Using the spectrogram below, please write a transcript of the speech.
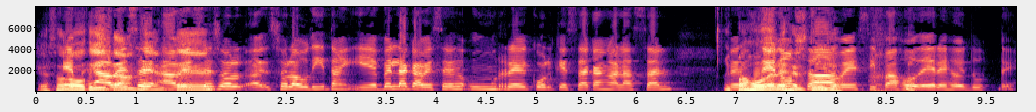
Eso lo auditan, a veces, gente. a veces eso, eso lo auditan y es verdad que a veces es un récord que sacan al azar, Y pero usted no tuyo. sabe si para joder es el de usted.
